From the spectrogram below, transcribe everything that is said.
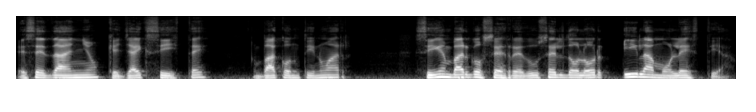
Ese daño que ya existe va a continuar. Sin embargo, se reduce el dolor y la molestia.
